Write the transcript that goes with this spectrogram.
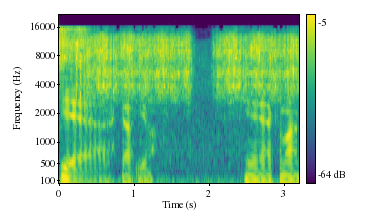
Yeah, got you. Yeah, come on.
